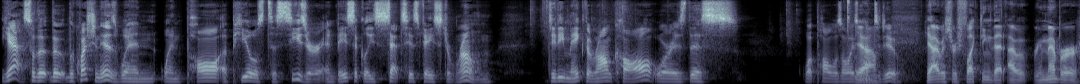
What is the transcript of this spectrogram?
yeah. So the, the the question is when when Paul appeals to Caesar and basically sets his face to Rome, did he make the wrong call, or is this what Paul was always Yeah. meant to do? Yeah, I was reflecting that I remember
